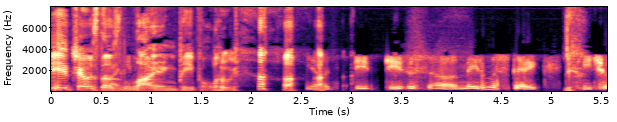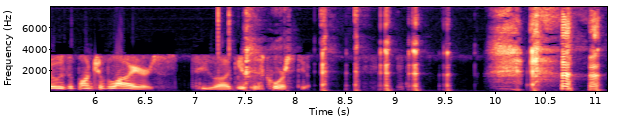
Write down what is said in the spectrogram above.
He chose those lying people who. You know, Jesus uh, made a mistake, and he chose a bunch of liars to uh, give his course to.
